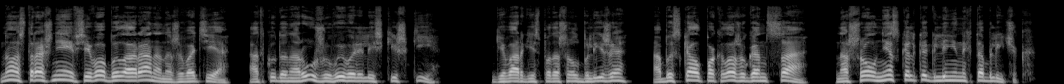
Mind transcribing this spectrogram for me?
Но страшнее всего была рана на животе, откуда наружу вывалились кишки. Геваргис подошел ближе, обыскал поклажу гонца, нашел несколько глиняных табличек.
